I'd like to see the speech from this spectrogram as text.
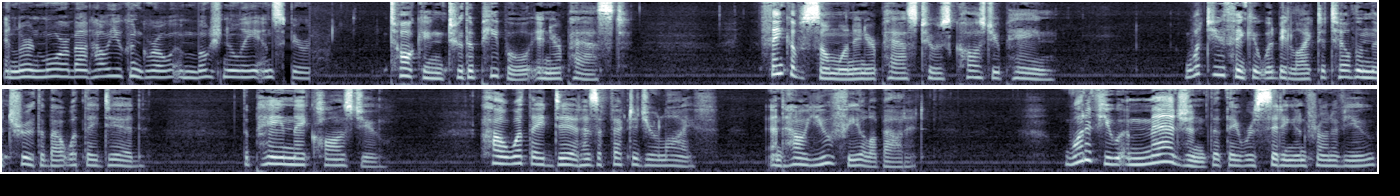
and learn more about how you can grow emotionally and spiritually. Talking to the people in your past. Think of someone in your past who's caused you pain. What do you think it would be like to tell them the truth about what they did, the pain they caused you, how what they did has affected your life, and how you feel about it? What if you imagined that they were sitting in front of you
